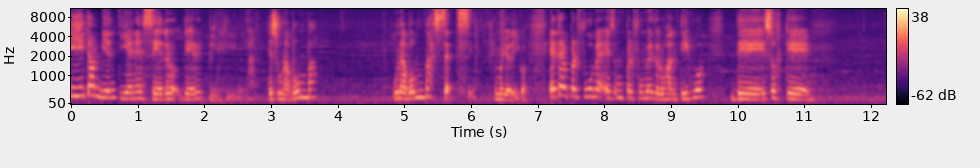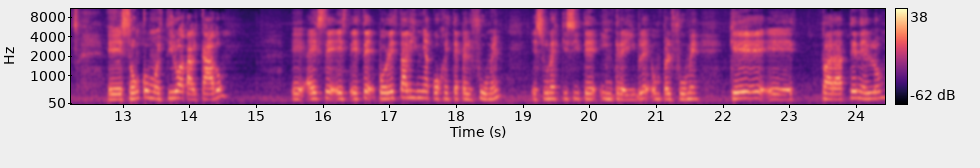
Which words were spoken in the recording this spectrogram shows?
y también tiene cedro de Virginia. Es una bomba, una bomba sexy, como yo digo. Este perfume es un perfume de los antiguos, de esos que eh, son como estilo atalcado. Eh, este, este, por esta línea coge este perfume. Es un exquisite increíble, un perfume que eh, para tenerlo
